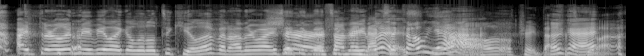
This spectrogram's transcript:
I'd throw in maybe like a little tequila, but otherwise, I think Sure, that's if a I'm great in Mexico, list. yeah, I'll, I'll trade that Okay. for tequila.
